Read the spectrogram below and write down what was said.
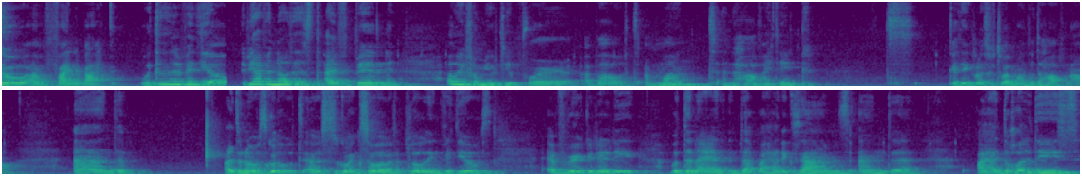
So I'm finally back with another video. If you haven't noticed, I've been away from YouTube for about a month and a half, I think. It's getting closer to a month and a half now. And um, I don't know, I was, going, I was going so well with uploading videos regularly, but then I ended up, I had exams and uh, I had the holidays,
